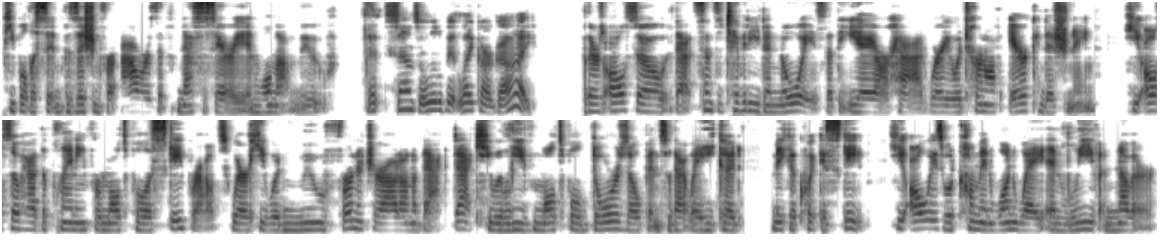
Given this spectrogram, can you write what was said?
people to sit in position for hours if necessary and will not move. That sounds a little bit like our guy. There's also that sensitivity to noise that the EAR had, where he would turn off air conditioning. He also had the planning for multiple escape routes, where he would move furniture out on a back deck. He would leave multiple doors open so that way he could make a quick escape. He always would come in one way and leave another.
